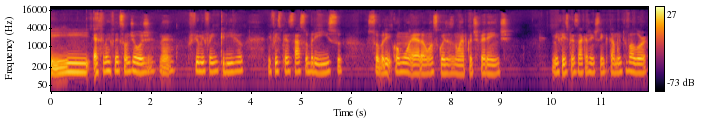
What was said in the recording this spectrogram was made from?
E essa é a minha reflexão de hoje, né? Filme foi incrível, me fez pensar sobre isso, sobre como eram as coisas numa época diferente. Me fez pensar que a gente tem que dar muito valor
